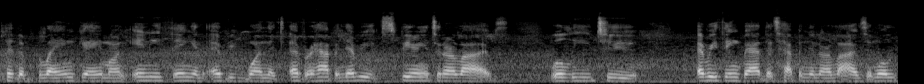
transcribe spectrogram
play the blame game on anything and everyone that's ever happened. Every experience in our lives will lead to everything bad that's happened in our lives. And we'll,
